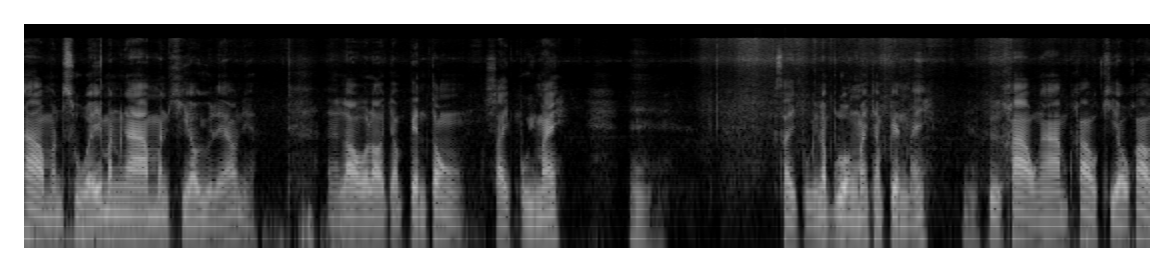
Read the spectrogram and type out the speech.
ข้าวมันสวยมันงามมันเขียวอยู่แล้วเนี่ยเราเราจำเป็นต้องใส่ปุ๋ยไหมใส่ปุ๋ยรับรวงไหมจำเป็นไหมคือข้าวงามข้าวเขียวข้าว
